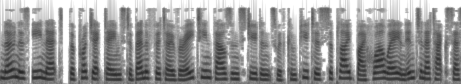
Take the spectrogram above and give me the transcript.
Known as eNet, the project aims to benefit over 18,000 students with computers supplied by Huawei and Internet access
